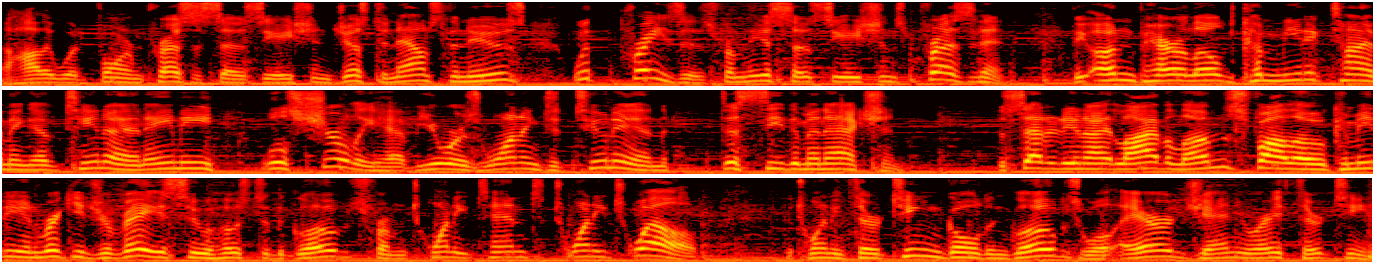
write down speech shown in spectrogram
The Hollywood Foreign Press Association just announced the news with praises from the association's president. The unparalleled comedic timing of Tina and Amy will surely have viewers wanting to tune in to see them in action. The Saturday Night Live alums follow comedian Ricky Gervais, who hosted the Globes from 2010 to 2012. The 2013 Golden Globes will air January 13th.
